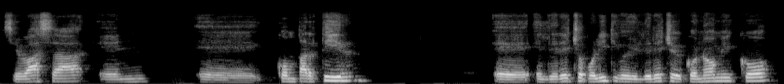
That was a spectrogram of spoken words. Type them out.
se basa en eh, compartir eh, el derecho político y el derecho económico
